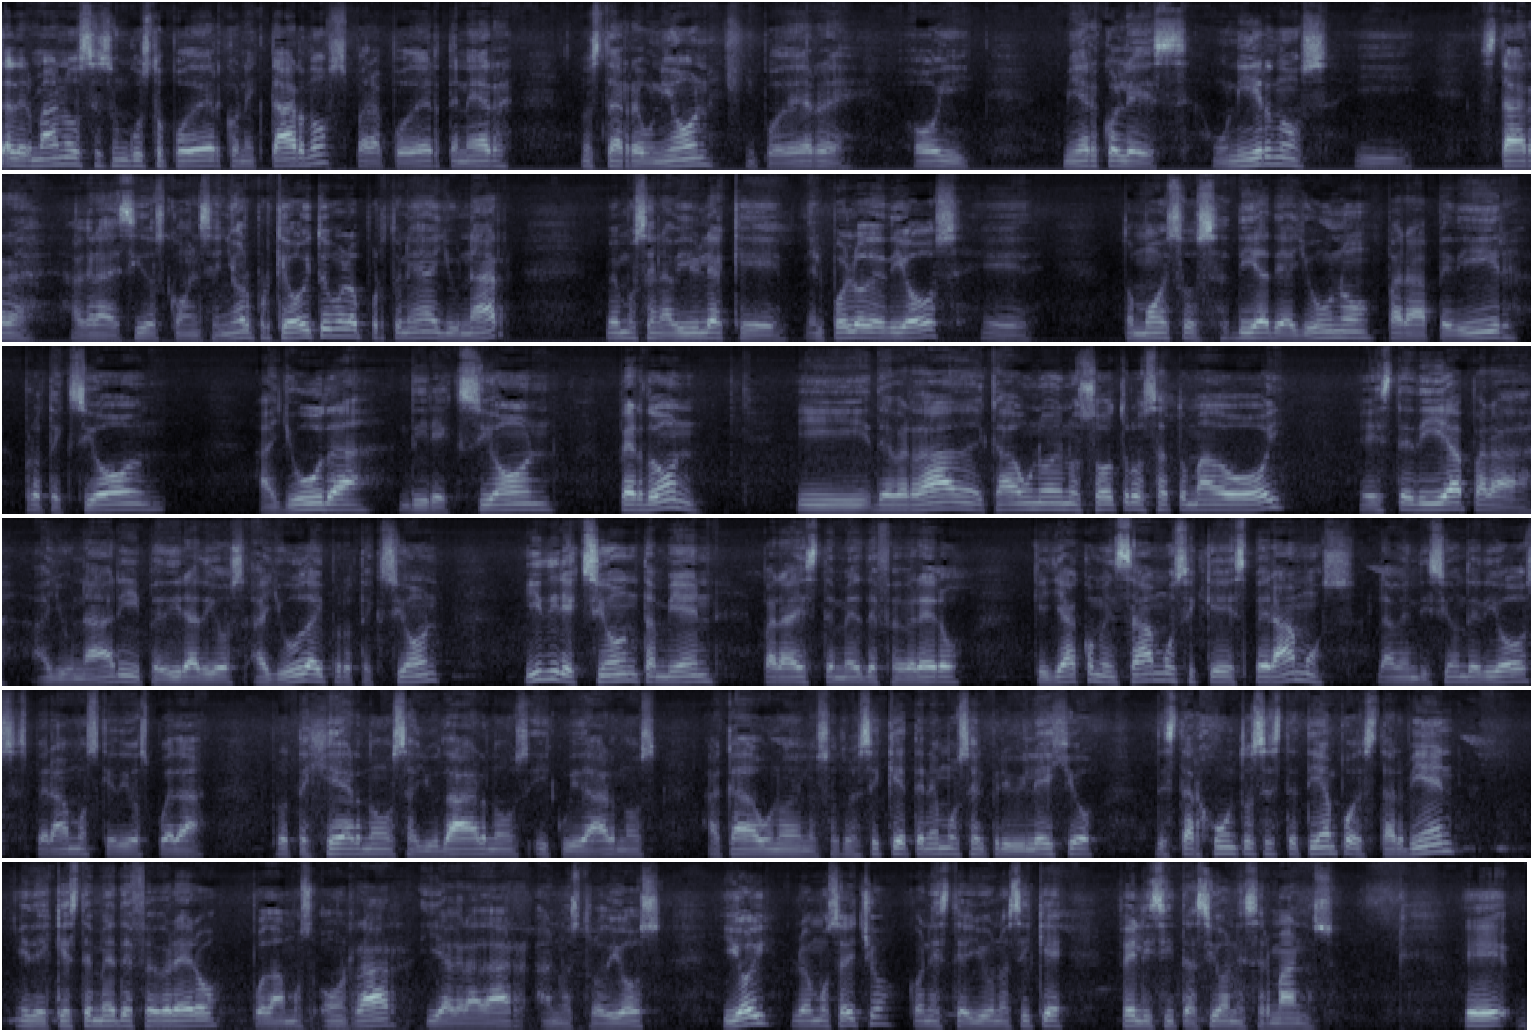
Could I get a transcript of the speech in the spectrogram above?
tal hermanos? Es un gusto poder conectarnos para poder tener nuestra reunión y poder eh, hoy miércoles unirnos y estar agradecidos con el Señor, porque hoy tuvimos la oportunidad de ayunar. Vemos en la Biblia que el pueblo de Dios eh, tomó esos días de ayuno para pedir protección, ayuda, dirección, perdón. Y de verdad cada uno de nosotros ha tomado hoy este día para ayunar y pedir a Dios ayuda y protección y dirección también para este mes de febrero que ya comenzamos y que esperamos la bendición de Dios, esperamos que Dios pueda protegernos, ayudarnos y cuidarnos a cada uno de nosotros. Así que tenemos el privilegio de estar juntos este tiempo, de estar bien y de que este mes de febrero podamos honrar y agradar a nuestro Dios. Y hoy lo hemos hecho con este ayuno. Así que Felicitaciones, hermanos. Eh,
